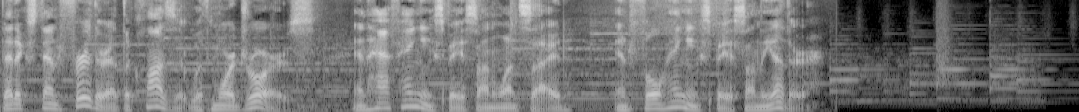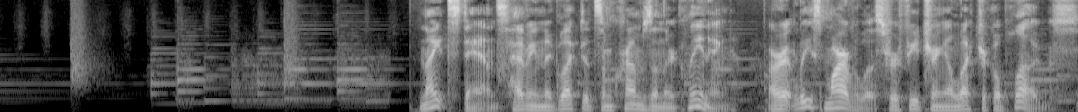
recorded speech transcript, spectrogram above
That extend further at the closet with more drawers, and half hanging space on one side, and full hanging space on the other. Nightstands, having neglected some crumbs in their cleaning, are at least marvelous for featuring electrical plugs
